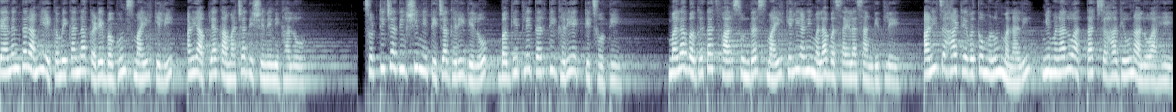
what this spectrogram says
त्यानंतर आम्ही एकमेकांना कडे बघून स्माईल केली आणि आपल्या कामाच्या दिशेने निघालो. सुट्टीच्या दिवशी मी तिच्या घरी गेलो बघितले तर ती घरी एकटीच होती. मला बघताच फार सुंदर स्माईल केली आणि मला बसायला सांगितले. आणि चहा ठेवतो म्हणून म्हणाली मी म्हणालो आत्ताच चहा घेऊन आलो आहे.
